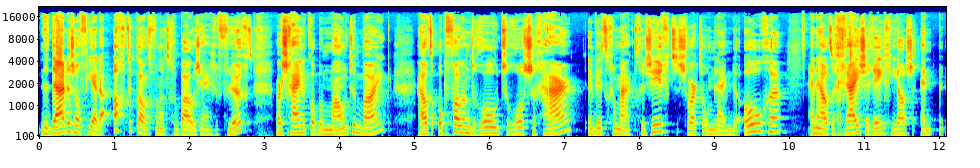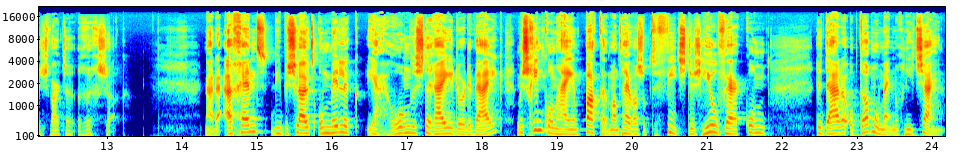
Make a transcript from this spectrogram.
De dader zou via de achterkant van het gebouw zijn gevlucht, waarschijnlijk op een mountainbike. Hij had opvallend rood, rossig haar, een wit gemaakt gezicht, zwarte omlijmde ogen en hij had een grijze regenjas en een zwarte rugzak. Nou, de agent die besluit onmiddellijk ja, rondes te rijden door de wijk. Misschien kon hij hem pakken, want hij was op de fiets, dus heel ver kon de dader op dat moment nog niet zijn.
